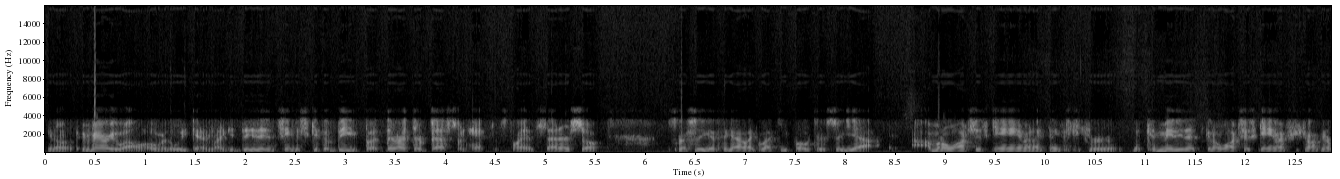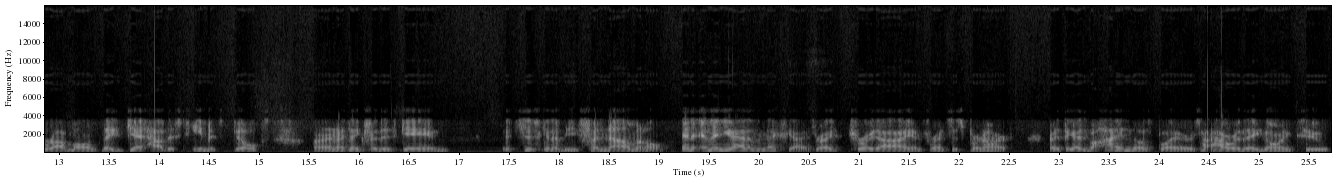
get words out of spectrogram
you know, very well over the weekend. Like they didn't seem to skip a beat, but they're at their best when Hanson's playing center. So especially against a guy like Leki Fotu. So yeah, I'm going to watch this game, and I think for the committee that's going to watch this game after talking to Rob Mullens, they get how this team is built, and I think for this game, it's just going to be phenomenal. And and then you add in the next guys, right? Troy Dye and Francis Bernard, right? The guys behind those players. How are they going to?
